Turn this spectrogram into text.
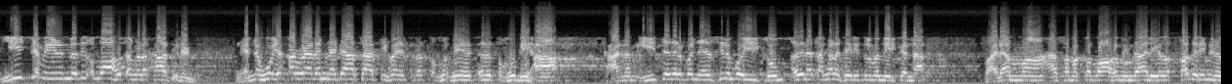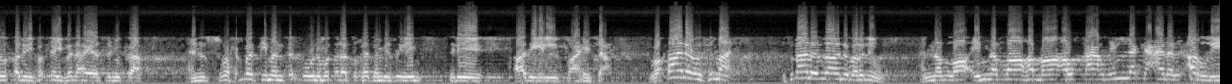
ഈച്ച വീഴുന്നത് അള്ളാഹു തങ്ങളെ കാത്തിലുണ്ട്. കാരണം ഈച്ച ചിലപ്പോ നെസിലും പോയിരിക്കും അതിനെ തങ്ങളുടെ ശരീരത്തിൽ വന്നിരിക്കണ്ട. ഫലമ്മ അസമക്കാഹു മിൻ ദാലികൾ മിനൽ ഖദരി ഫകൈഫ ലാ يسمك عن صحبة من تكون متلطفة بسليم هذه الفاحشة وقال عثمان ഉസ്മാൻ അള്ളാഹുവിന് പറഞ്ഞു അന്നല്ലാ- ഇന്നല്ലാഹ മാ ഔഖഅ ളില്ലക അലൽ അർളി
